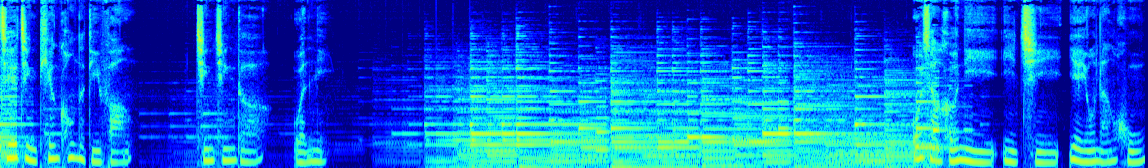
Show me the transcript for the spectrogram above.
接近天空的地方，轻轻的吻你。我想和你一起夜游南湖，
